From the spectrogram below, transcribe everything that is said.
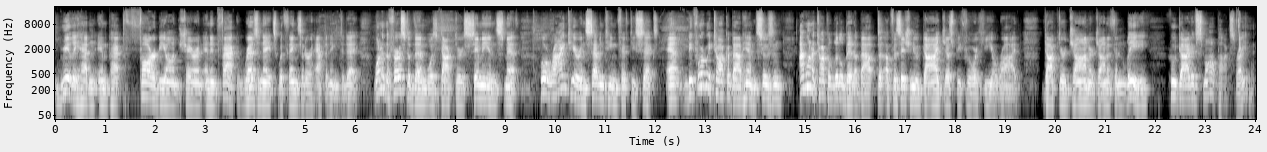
really had an impact far beyond Sharon and, in fact, resonates with things that are happening today. One of the first of them was Dr. Simeon Smith, who arrived here in 1756. And before we talk about him, Susan, I want to talk a little bit about a physician who died just before he arrived, Dr. John or Jonathan Lee, who died of smallpox, right?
